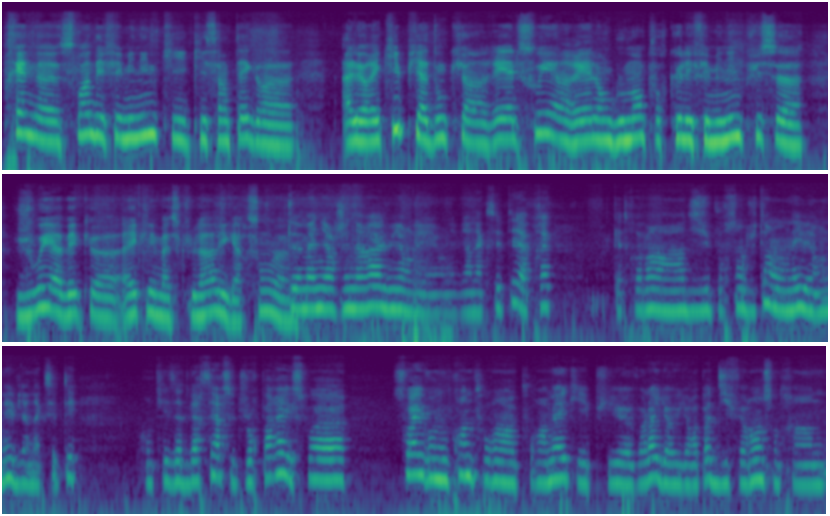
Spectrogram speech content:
prennent soin des féminines qui, qui s'intègrent à leur équipe. Il y a donc un réel souhait, un réel engouement pour que les féminines puissent euh, jouer avec, euh, avec les masculins, les garçons. Euh. De manière générale, oui, on est, on est bien accepté. Après, 98% du temps, on est, on est bien accepté. Contre les adversaires, c'est toujours pareil. Soit, soit ils vont nous prendre pour un, mec et puis voilà, il n'y aura pas de différence entre un,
